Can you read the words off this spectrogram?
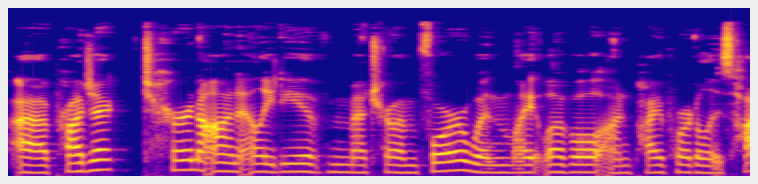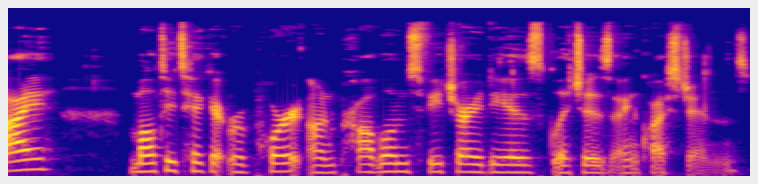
Uh, project turn on LED of Metro M4 when light level on PyPortal is high. Multi-ticket report on problems, feature ideas, glitches, and questions.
